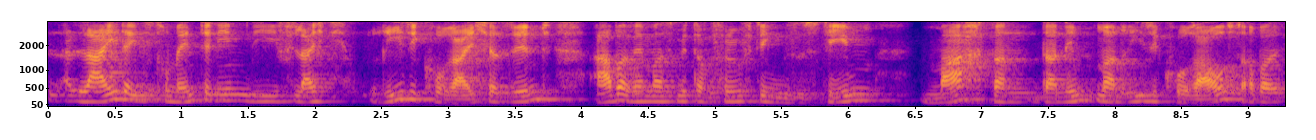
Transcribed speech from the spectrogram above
leider Instrumente nehmen, die vielleicht risikoreicher sind, aber wenn man es mit einem vernünftigen System macht, dann, dann nimmt man Risiko raus, aber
